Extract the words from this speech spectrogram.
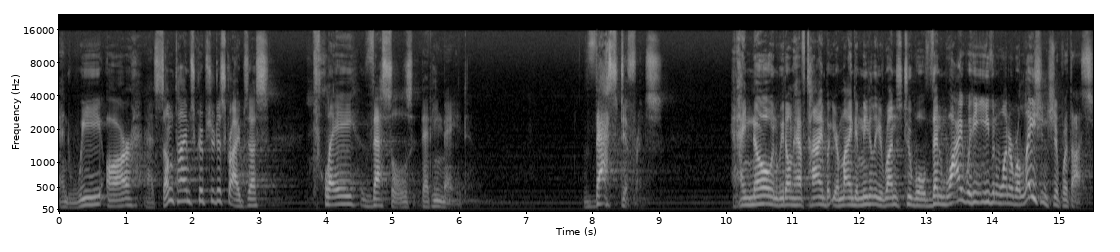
and we are, as sometimes Scripture describes us, clay vessels that He made. Vast difference. And I know, and we don't have time, but your mind immediately runs to, well, then why would He even want a relationship with us?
